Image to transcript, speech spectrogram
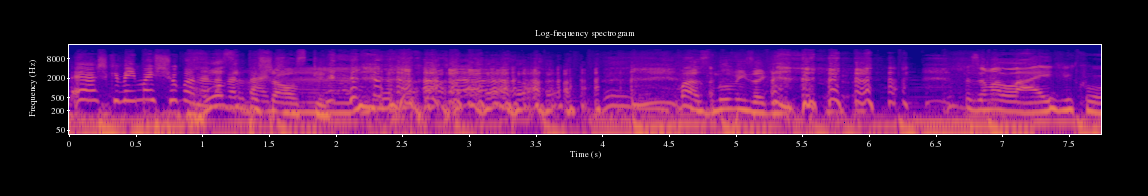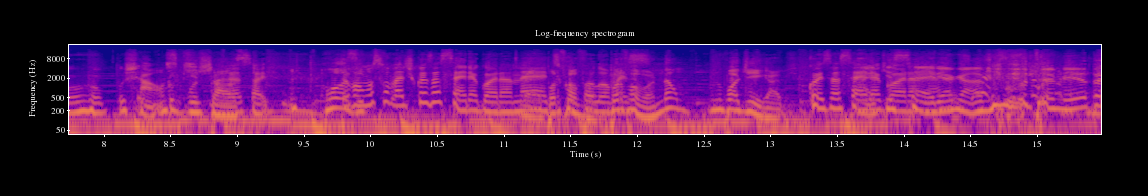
É, acho que vem mais chuva, né, na Rose verdade. Puchalski. Umas nuvens aqui. Fazer uma live com o Puchalski. Olha só. Então vamos falar de coisa séria agora, né? É, por Desculpa, favor, Lu, por mas favor. Não, não pode ir, Gabi. coisa séria Ai, que agora. séria, né? Gabi. Vou ter medo.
